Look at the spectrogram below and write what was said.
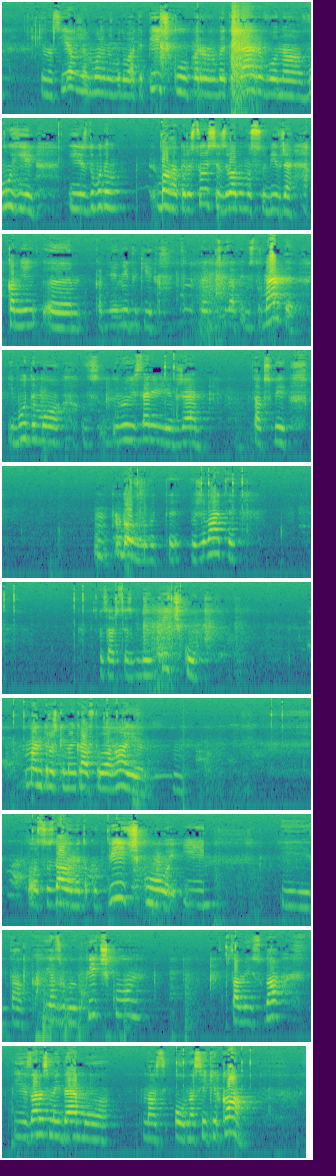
у нас є вже, можемо збудувати пічку, переробити дерево на вугіль і здобудемо багато ресурсів, зробимо собі вже кам'яні, е, кам'яні такі, як би сказати, інструменти, і будемо в другій серії вже так собі продовжувати виживати. Зараз я збудую пічку. У мене трошки Майнкрафт лагає. Создали ми таку пічку і. І так, я зробив пічку, ставлю її сюди. І зараз ми йдемо. У нас, о, у нас є кірка.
